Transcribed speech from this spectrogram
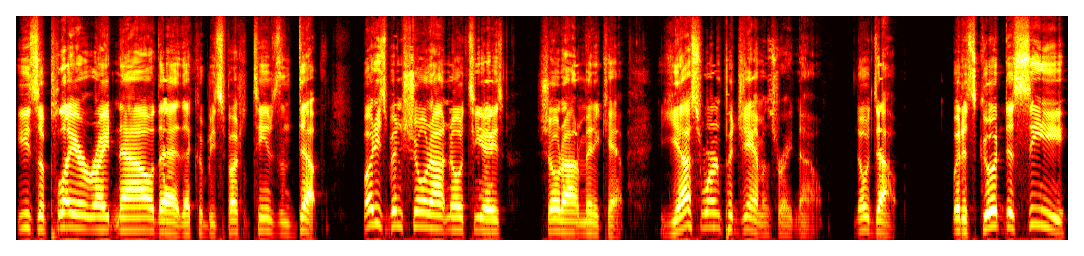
he's a player right now that, that could be special teams in depth. But he's been showing out in OTAs, showed out in minicamp. Yes, we're in pajamas right now, no doubt. But it's good to see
